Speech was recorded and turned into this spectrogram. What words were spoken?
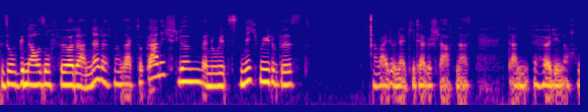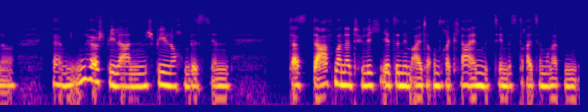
so genauso fördern, ne? dass man sagt, so gar nicht schlimm, wenn du jetzt nicht müde bist, weil du in der Kita geschlafen hast dann hör dir noch eine, ähm, ein Hörspiel an, spiel noch ein bisschen. Das darf man natürlich jetzt in dem Alter unserer Kleinen mit 10 bis 13 Monaten,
